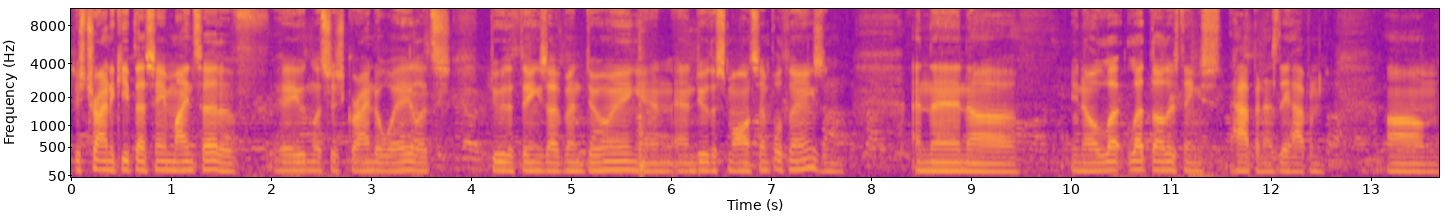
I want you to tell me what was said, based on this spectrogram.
just trying to keep that same mindset of hey, let's just grind away. Let's do the things I've been doing, and and do the small and simple things, and and then. Uh, you know, let let the other things happen as they happen. Um,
